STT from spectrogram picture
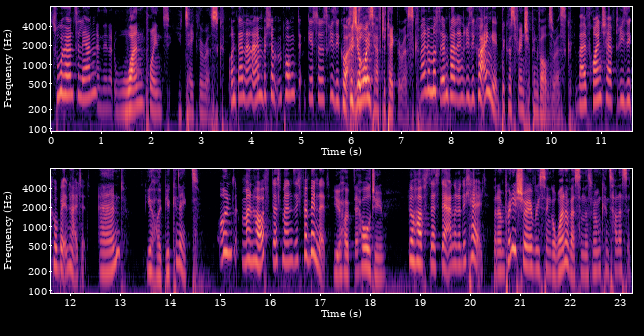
zuhören zu lernen and then at one point you take the risk. und dann an einem bestimmten Punkt gehst du das Risiko Because ein. you'll always have to take the risk. Weil du musst irgendwann ein Risiko eingehen, Because friendship involves risk. weil Freundschaft Risiko beinhaltet. And you hope you connect. Und man hofft, dass man sich verbindet. You hope they hold you. Du hoffst, dass der andere dich hält. But I'm pretty sure every single one of us in this room can tell us it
